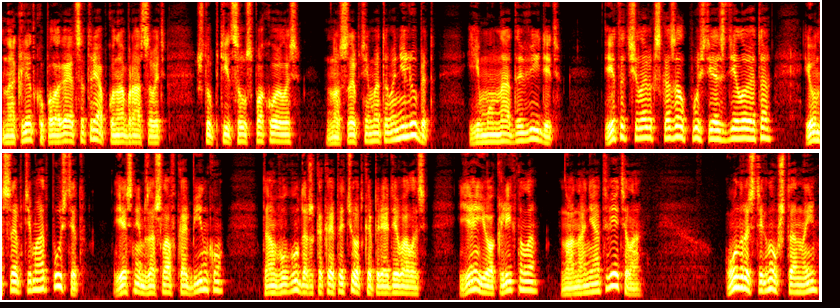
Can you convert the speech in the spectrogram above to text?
На клетку полагается тряпку набрасывать, чтоб птица успокоилась. Но Септим этого не любит. Ему надо видеть. И этот человек сказал, пусть я сделаю это, и он Септима отпустит. Я с ним зашла в кабинку, там в углу даже какая-то тетка переодевалась. Я ее окликнула, но она не ответила. Он расстегнул штаны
